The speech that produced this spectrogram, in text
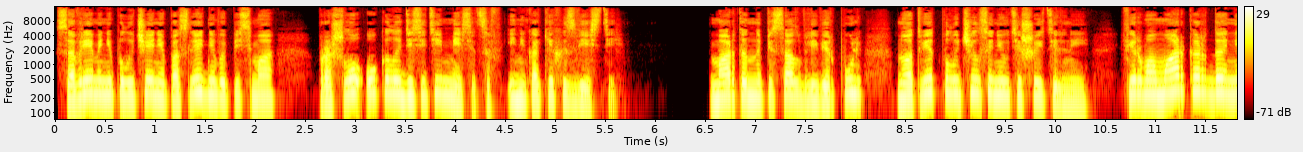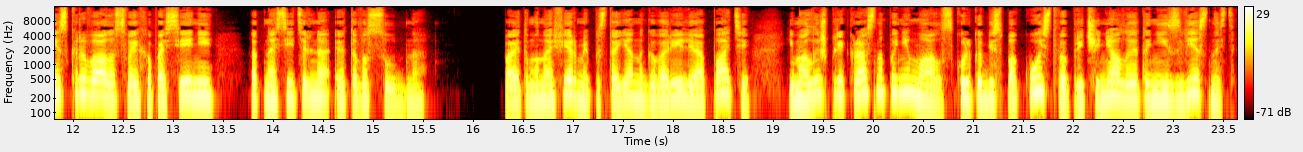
Со времени получения последнего письма – Прошло около десяти месяцев, и никаких известий. Мартин написал в Ливерпуль, но ответ получился неутешительный. Фирма Маркарда не скрывала своих опасений относительно этого судна. Поэтому на ферме постоянно говорили о Пате, и малыш прекрасно понимал, сколько беспокойства причиняла эта неизвестность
